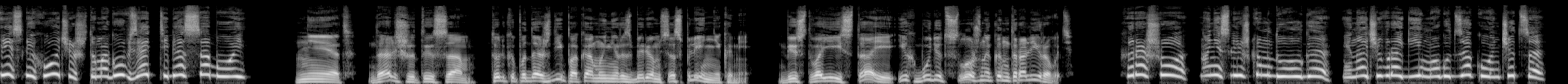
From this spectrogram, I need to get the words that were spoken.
«Если хочешь, то могу взять тебя с собой». «Нет, дальше ты сам. Только подожди, пока мы не разберемся с пленниками. Без твоей стаи их будет сложно контролировать». «Хорошо, но не слишком долго, иначе враги могут закончиться».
